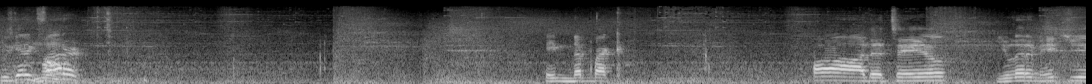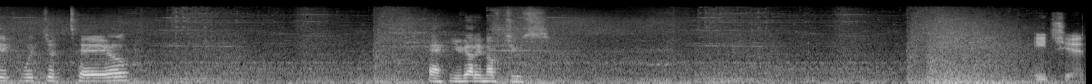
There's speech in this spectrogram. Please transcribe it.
He's getting No. fatter. In the back. Ah, the tail. You let him hit you with your tail. Eh, you got enough juice. Eat shit.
